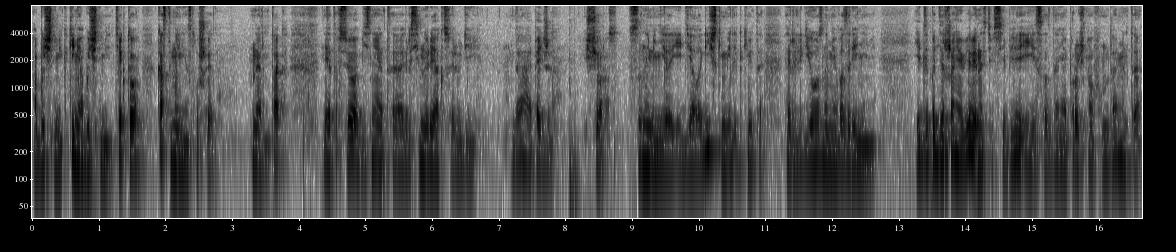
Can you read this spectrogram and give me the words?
обычными, какими обычными? Те, кто кастомы не слушает, наверное, так. И это все объясняет агрессивную реакцию людей. Да, опять же, еще раз с иными идеологическими или какими-то религиозными воззрениями. И для поддержания уверенности в себе и создания прочного фундамента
